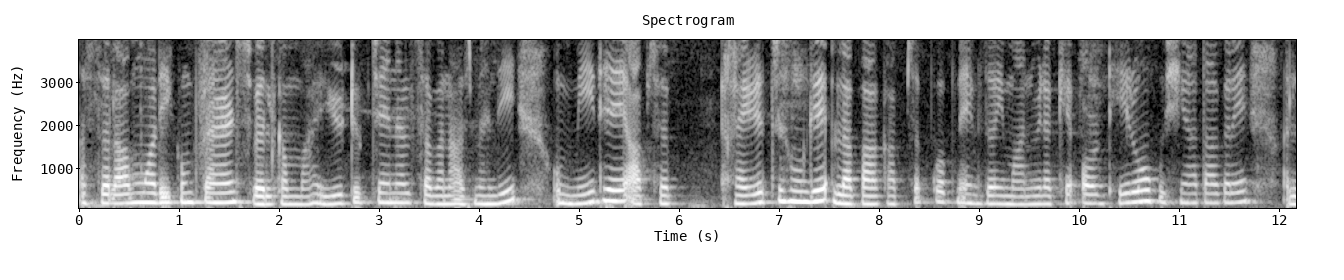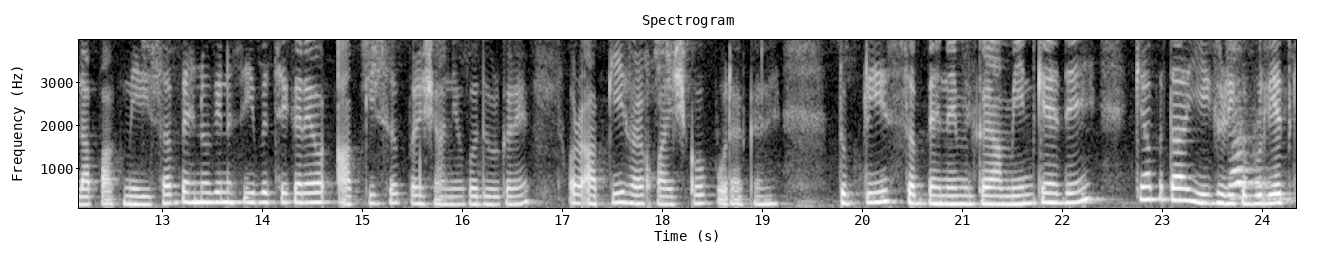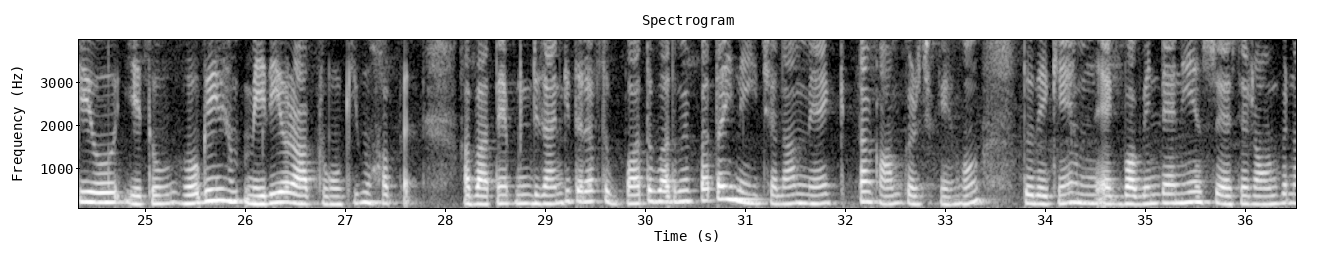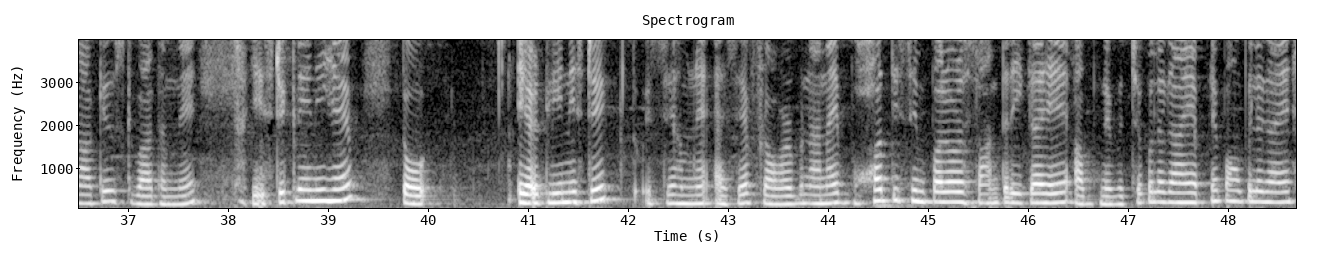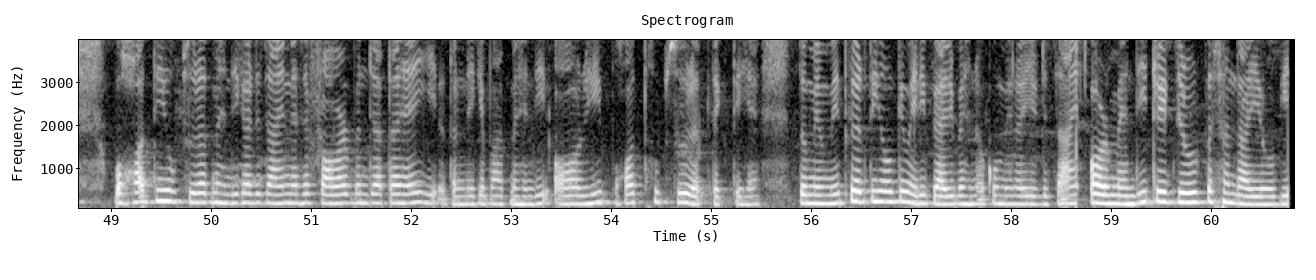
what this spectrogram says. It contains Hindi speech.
असलकुम friends, welcome my YouTube channel Sabnaz Mehndi. उम्मीद है आप सब खैरियत से होंगे। अल्लाह पाक आप सबको अपने हिफ्ज़ ईमान में रखे और ढेरों खुशियाँ अता करें। अल्लाह पाक मेरी सब बहनों के नसीब अच्छे करें और आपकी सब परेशानियों को दूर करें और आपकी हर ख्वाहिश को पूरा करें। तो प्लीज़ सब बहनें मिलकर आमीन कह दें। क्या पता ये घड़ी कबूलियत की हो? ये तो हो गई हम, मेरी और आप लोगों की मोहब्बत। अब आते हैं अपनी डिज़ाइन की तरफ़ तो बातों बातों में पता ही नहीं चला मैं कितना काम कर चुके हूँ। तो देखें, हमने एक बॉबिन लेनी है, उससे ऐसे राउंड बना के, उसके बाद हमने ये स्टिक लेनी है। तो एयर क्लीन स्टिक इससे हमने ऐसे फ्लावर बनाना है। बहुत ही सिंपल और आसान तरीका है। आप अपने बच्चों को लगाएँ, अपने पाँव पे लगाएँ। बहुत ही खूबसूरत मेहंदी का डिज़ाइन ऐसे फ्लावर बन जाता है। ये उतरने के बाद मेहंदी और ही बहुत खूबसूरत लगती है। तो मैं उम्मीद करती हूँ कि मेरी प्यारी बहनों को मेरा ये डिज़ाइन और मेहंदी ट्रिक ज़रूर पसंद आई होगी।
